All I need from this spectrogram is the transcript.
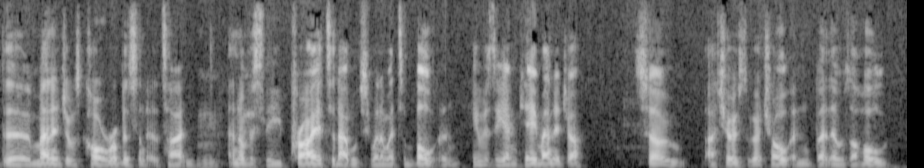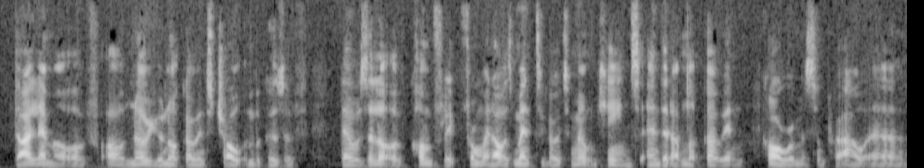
the manager was Carl Robinson at the time. And obviously, prior to that, obviously when I went to Bolton, he was the MK manager. So I chose to go Charlton, but there was a whole dilemma of, oh no, you're not going to Charlton because of there was a lot of conflict from when I was meant to go to Milton Keynes, ended up not going. Carl Robinson put out an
